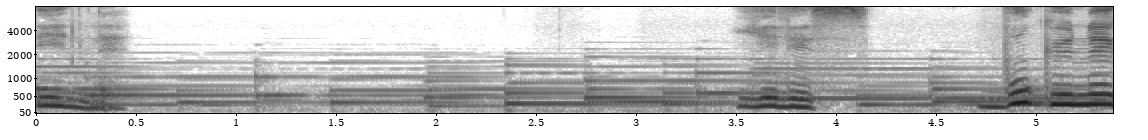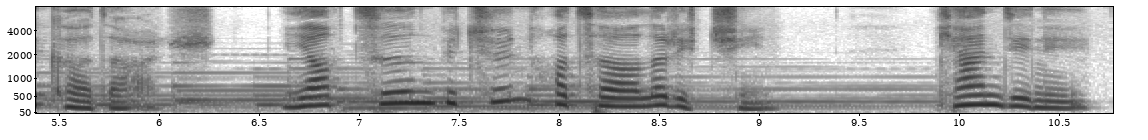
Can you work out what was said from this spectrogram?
Dinle. Yeliz, bugüne kadar yaptığın bütün hatalar için kendini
